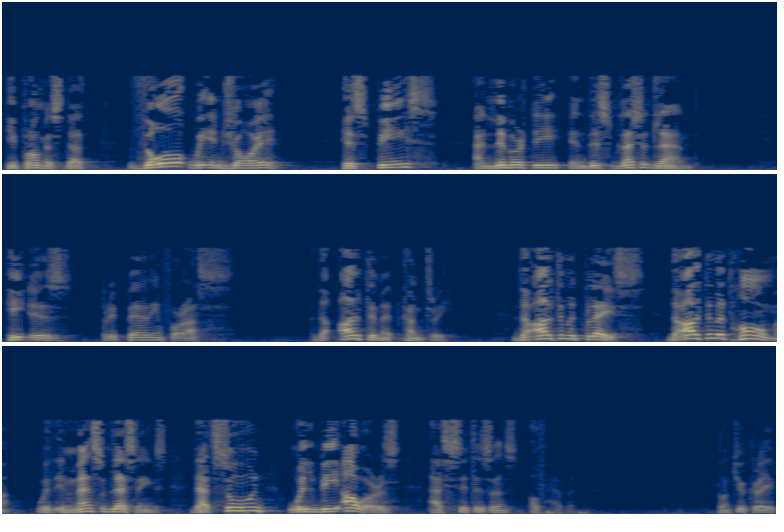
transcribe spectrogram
He promised that though we enjoy His peace and liberty in this blessed land, He is preparing for us the ultimate country, the ultimate place, the ultimate home with immense blessings that soon will be ours as citizens of heaven. Don't you crave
